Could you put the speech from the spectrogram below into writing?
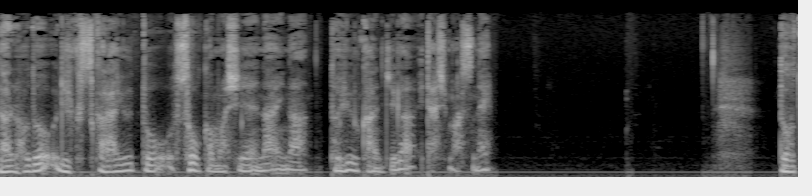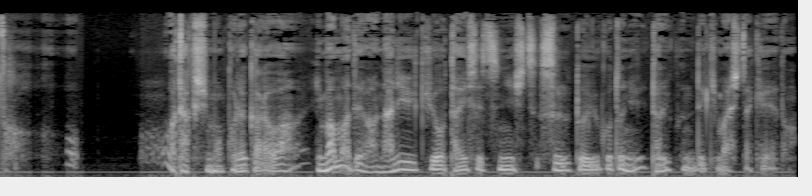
なるほど、理屈から言うとそうかもしれないなという感じがいたしますね。どうぞ、私もこれからは今までは成り行きを大切にするということに取り組んできましたけれども、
